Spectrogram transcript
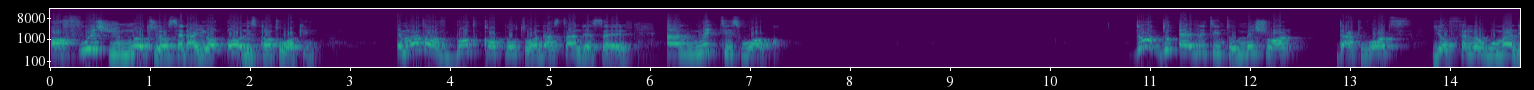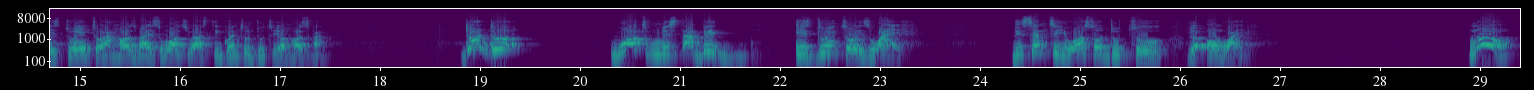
of which you know to yourself that your own is not working. A matter of both couple to understand themselves and make this work. Don't do everything to make sure that what your fellow woman is doing to her husband is what you are still going to do to your husband. Don't do what Mr. B is doing to his wife. The same thing you also do to your own wife. No.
